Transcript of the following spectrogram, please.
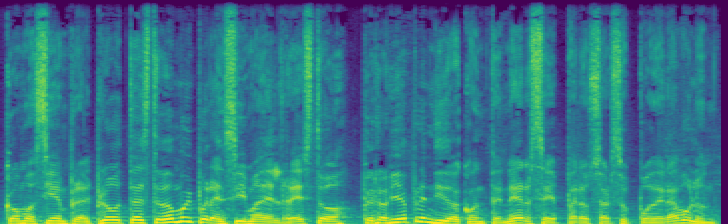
Como siempre, el prota estaba muy por encima del resto, pero había aprendido a contenerse para usar su poder a voluntad,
